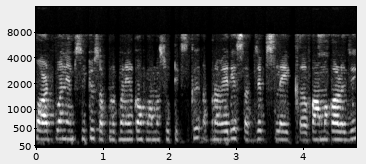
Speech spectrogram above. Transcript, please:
part one MCQs upload பண்ணியிருக்கோம் ஃபார்மசூட்டிக்ஸ்க்கு அப்புறம் various subjects like pharmacology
